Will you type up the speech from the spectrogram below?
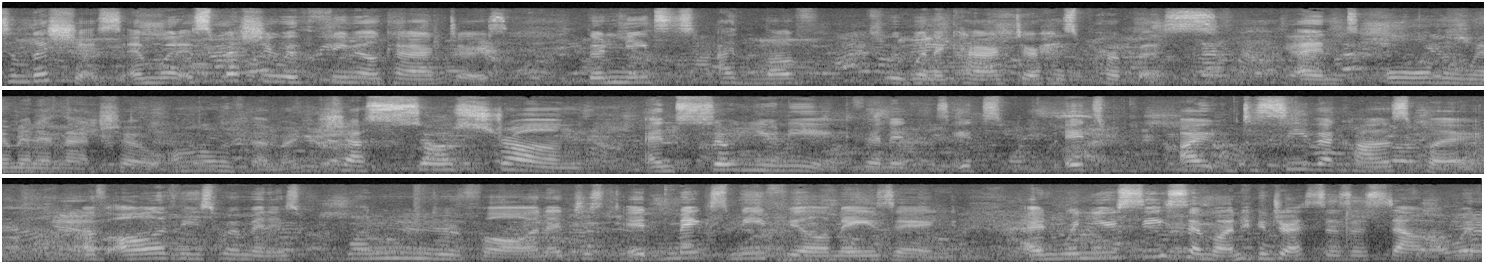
delicious, and when, especially with female characters, there needs. To, I love when a character has purpose, and all the women in that show, all of them, are just so strong and so unique that it's it's it's. I to see the cosplay of all of these women is wonderful, and it just it makes me feel amazing. And when you see someone who dresses as Selma, with,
